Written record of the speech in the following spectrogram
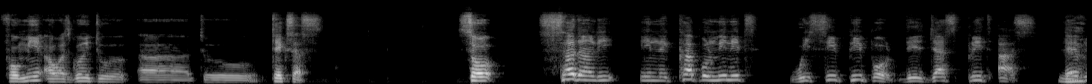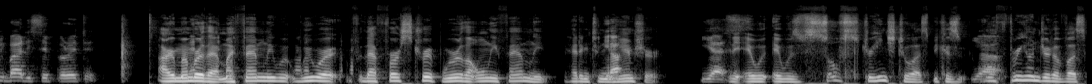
for me, I was going to uh, to Texas. So suddenly, in a couple minutes, we see people. They just split us. Yeah. Everybody separated. I remember that my family. We were for that first trip. We were the only family heading to New Yeah. Hampshire. Yes. And it, it, it was so strange to us because all 300 of us,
